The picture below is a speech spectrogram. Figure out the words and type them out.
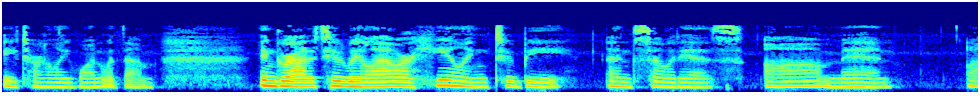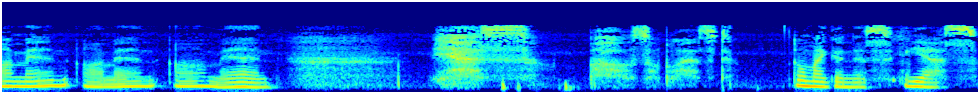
eternally one with them. In gratitude, we allow our healing to be, and so it is. Amen. Amen. Amen. Amen. Yes. Oh, so blessed. Oh my goodness. Yes.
